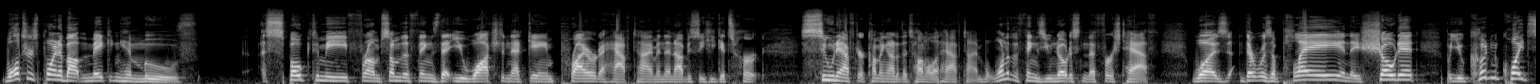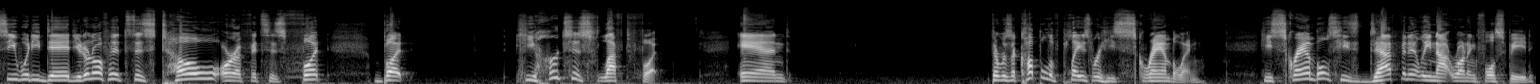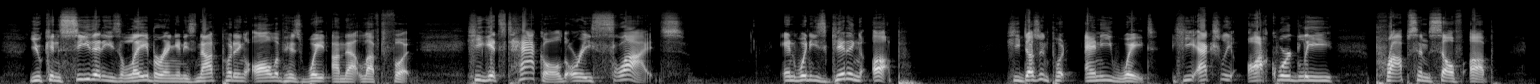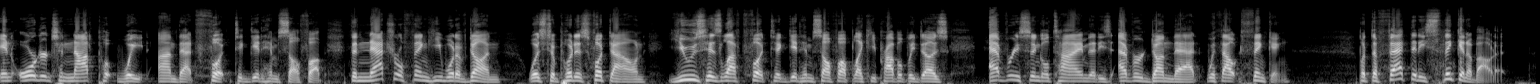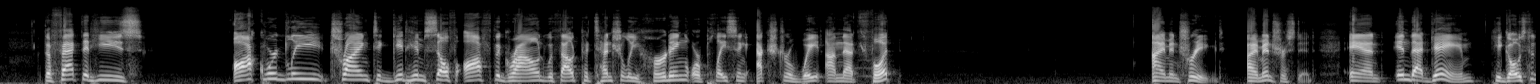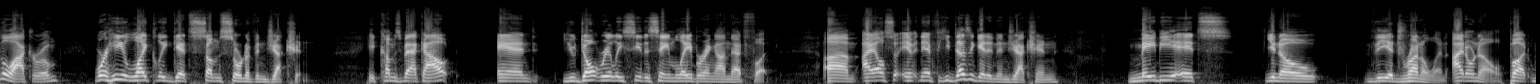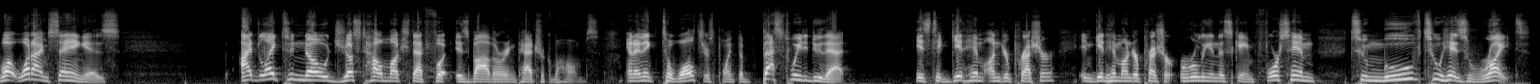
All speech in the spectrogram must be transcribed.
Walter's point about making him move spoke to me from some of the things that you watched in that game prior to halftime, and then obviously he gets hurt soon after coming out of the tunnel at halftime. But one of the things you noticed in the first half was there was a play and they showed it, but you couldn't quite see what he did. You don't know if it's his toe or if it's his foot, but he hurts his left foot. And there was a couple of plays where he's scrambling he scrambles. He's definitely not running full speed. You can see that he's laboring and he's not putting all of his weight on that left foot. He gets tackled or he slides. And when he's getting up, he doesn't put any weight. He actually awkwardly props himself up in order to not put weight on that foot to get himself up. The natural thing he would have done was to put his foot down, use his left foot to get himself up like he probably does every single time that he's ever done that without thinking. But the fact that he's thinking about it, the fact that he's awkwardly trying to get himself off the ground without potentially hurting or placing extra weight on that foot, I'm intrigued. I'm interested. And in that game, he goes to the locker room where he likely gets some sort of injection. He comes back out, and you don't really see the same laboring on that foot. Um, I also, if, if he doesn't get an injection, maybe it's you know the adrenaline. I don't know, but what what I'm saying is. I'd like to know just how much that foot is bothering Patrick Mahomes. And I think to Walter's point, the best way to do that is to get him under pressure and get him under pressure early in this game. Force him to move to his right.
